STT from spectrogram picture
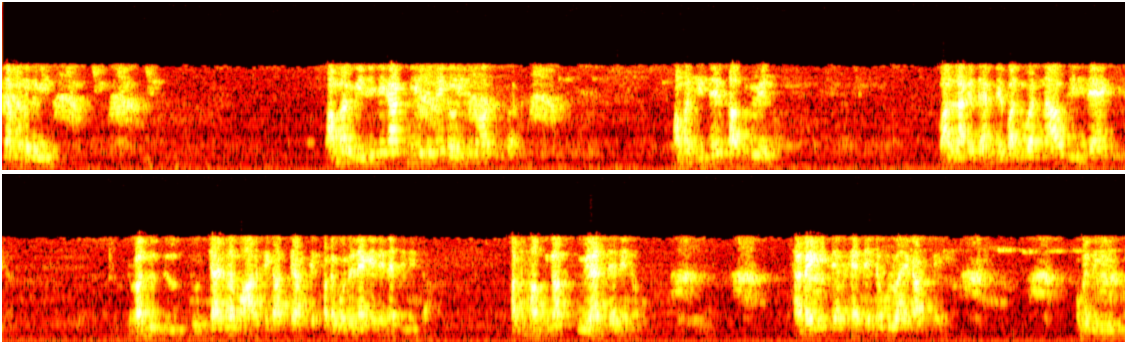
දැන් මොකද වෙන්නේ? මම විදි ටිකක් නේද මේ නොවිදිනවත් කිව්වා. මම හිතේ සතුටු වෙනවා. බල්ලාගේ දැන් මෙබඳු වන්නාව ගිනි නෑ කියලා. ඒවලු දුස්චරිත මානසිකත්වයක් එකට ගොඩ නැගෙන්නේ නැති නිසා. අත සතුටක් සුවයක් දැනෙනවා. හැබැයි ඉතින් හැදෙන්න පුළුවන් එකක් නෙවෙයි. මොකද හේතුව?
